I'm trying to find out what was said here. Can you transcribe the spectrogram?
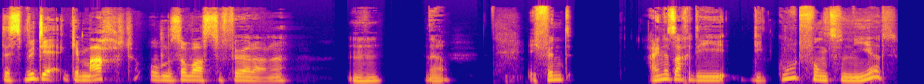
das wird ja gemacht, um sowas zu fördern, ne? Mhm. Ja. Ich finde, eine Sache, die, die gut funktioniert,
